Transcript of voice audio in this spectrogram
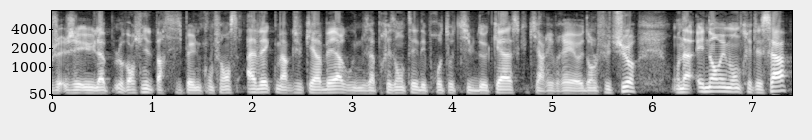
j'ai eu l'opportunité de participer à une conférence avec Mark Zuckerberg où il nous a présenté des prototypes de casques qui arriveraient euh, dans le futur. On a énormément traité ça,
